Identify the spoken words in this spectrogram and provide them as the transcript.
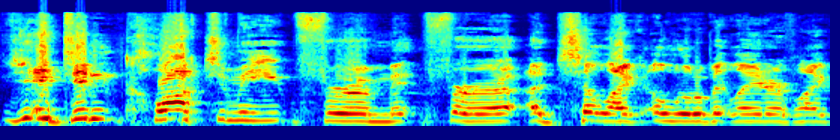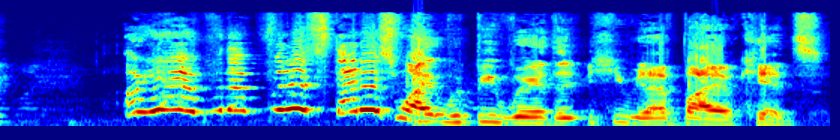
it didn't clock to me for a mi- for until like a little bit later of like, oh yeah, that, that's, that is why it would be weird that he would have bio kids.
